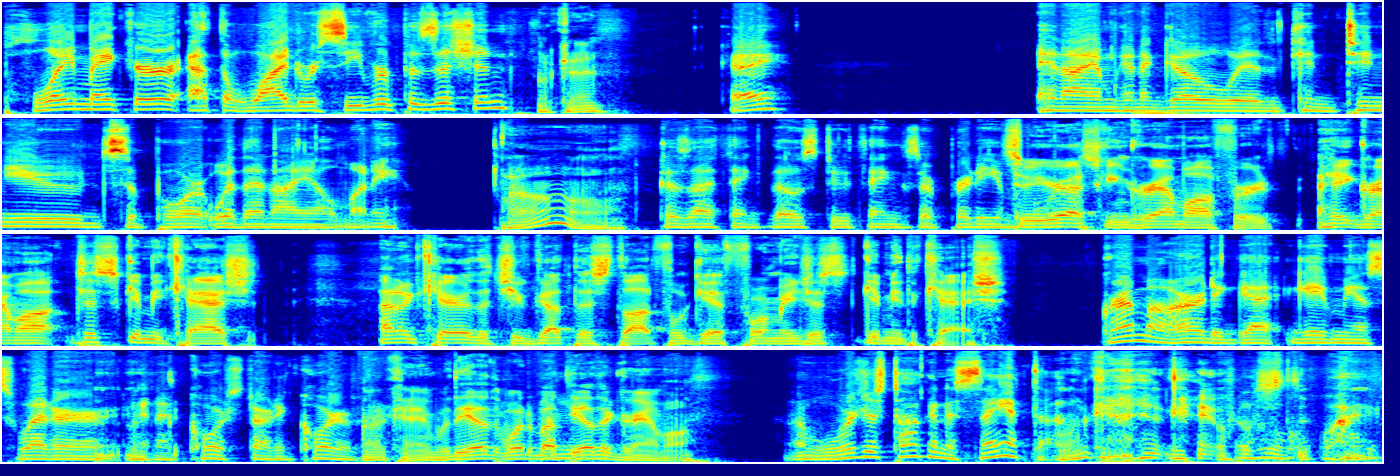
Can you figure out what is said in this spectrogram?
playmaker at the wide receiver position. okay. Okay. And I am gonna go with continued support with NIL money. Oh, Because I think those two things are pretty important. so you're asking Grandma for, hey, Grandma, just give me cash. I don't care that you've got this thoughtful gift for me. Just give me the cash. Grandma already got, gave me a sweater and a mm-hmm. course starting quarterback. Okay. Well, the other, what about the other grandma? Uh, We're just talking to Santa. Okay. Okay. why,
